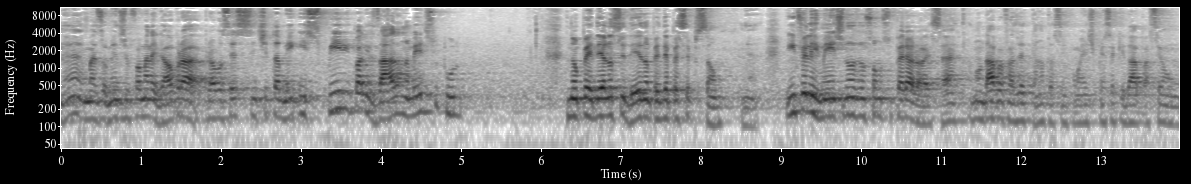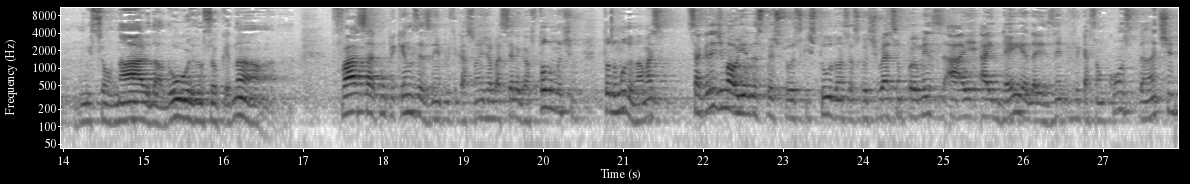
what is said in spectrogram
né? mais ou menos de forma legal, para você se sentir também espiritualizado no meio disso tudo. Não perder a lucidez, não perder a percepção. Né? Infelizmente, nós não somos super-heróis, certo? Não dá para fazer tanto assim como a gente pensa que dá para ser um, um missionário da luz, não sei o que. Não, Faça com pequenas exemplificações, já vai ser legal. Todo mundo, todo mundo não, mas se a grande maioria das pessoas que estudam essas coisas tivessem pelo menos a, a ideia da exemplificação constante,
